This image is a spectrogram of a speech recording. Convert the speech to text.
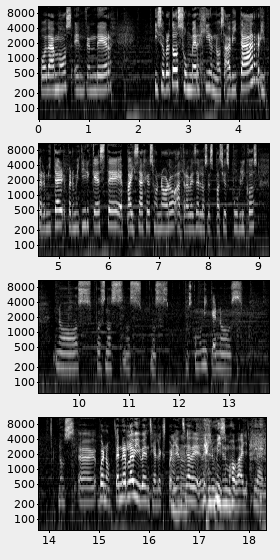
podamos entender y sobre todo sumergirnos, habitar y permitir, permitir que este paisaje sonoro a través de los espacios públicos nos, pues nos, nos, nos, nos comunique, nos, nos, eh, bueno, tener la vivencia, la experiencia del mismo, vaya. Claro.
